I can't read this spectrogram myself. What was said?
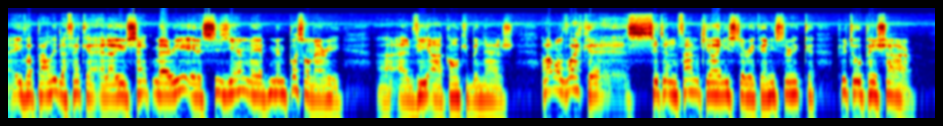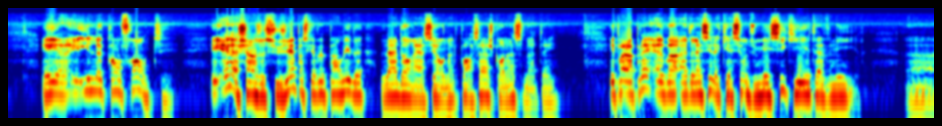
euh, il va parler de fait qu'elle a eu cinq maris et le sixième n'est même pas son mari. Euh, elle vit en concubinage. Alors on voit que c'est une femme qui a un historique, un historique plutôt pécheur. Et, il le confronte. Et elle a changé de sujet parce qu'elle veut parler de l'adoration, notre passage qu'on a ce matin. Et par après, elle va adresser la question du Messie qui est à venir. Euh,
